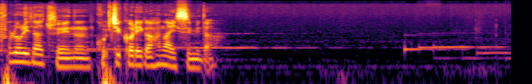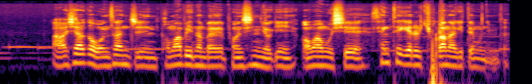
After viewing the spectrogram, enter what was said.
플로리다 주에는 골칫거리가 하나 있습니다. 아시아가 원산지인 버마비남밤의 번식력이 어마무시해 생태계를 교란하기 때문입니다.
